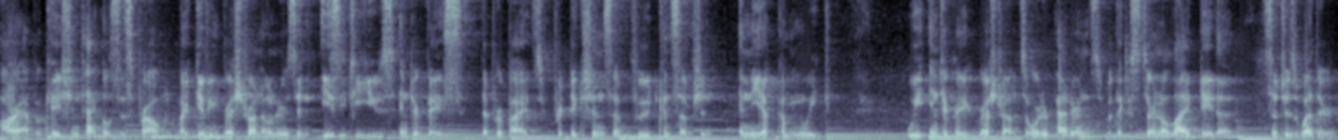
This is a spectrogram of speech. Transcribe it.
Our application tackles this problem by giving restaurant owners an easy-to-use interface that provides predictions of food consumption in the upcoming week. We integrate restaurants' order patterns with external live data, such as weather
